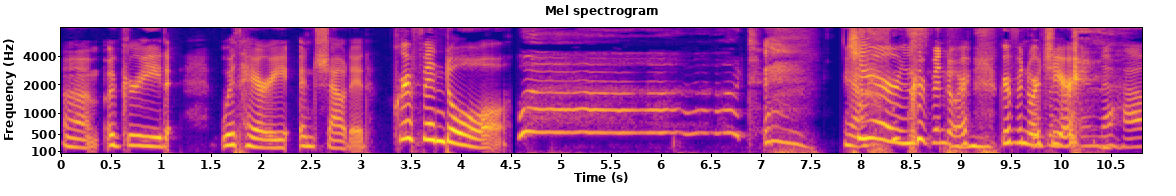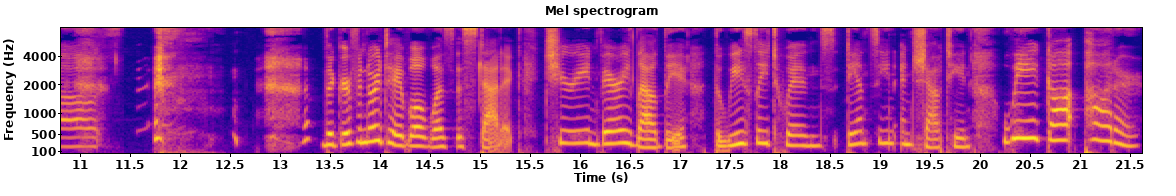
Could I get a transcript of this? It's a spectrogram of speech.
um, agreed with Harry and shouted, Gryffindor! What? Yeah. Cheers! Gryffindor. Gryffindor, Gryffindor cheer. In the house. The Gryffindor table was ecstatic, cheering very loudly, the Weasley twins dancing and shouting, We got Potter!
